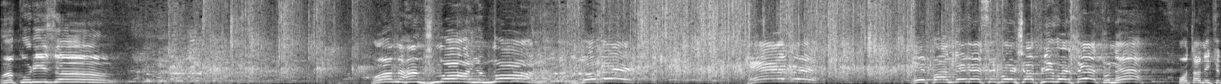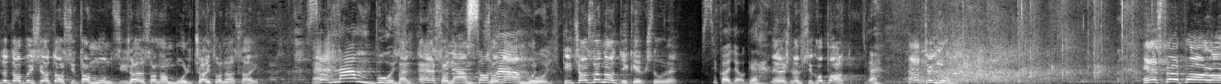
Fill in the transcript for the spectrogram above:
O kurrizo! O më hëngsh majën, në majë, dëgjove! Hebe! E pandeve se e kisha pirë vërtet unë? O tani këtë të bëjë si ato, si ta mund, si është ajo sonambull, ça i thonë asaj? Sonambul. E, sonam, sonambul. Ti ça zanat i ke kështu, ve? Psikologe. Merresh me psikopatë. E të lumë. Hesë përpara,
